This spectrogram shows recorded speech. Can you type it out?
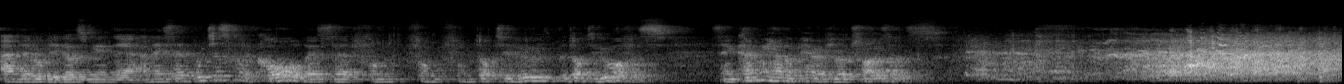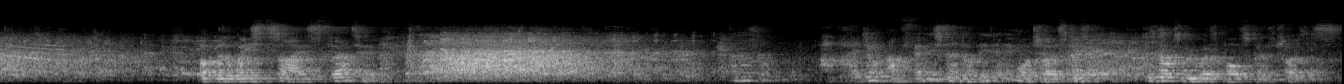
and everybody knows me in there. And they said, we just got a call, they said, from, from, from Doctor Who, the Doctor Who office, saying, can we have a pair of your trousers? But with a waist size 30. And I thought, I don't, I'm finished, I don't need any more trousers. Because Doctor Who wears Paul Smith trousers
